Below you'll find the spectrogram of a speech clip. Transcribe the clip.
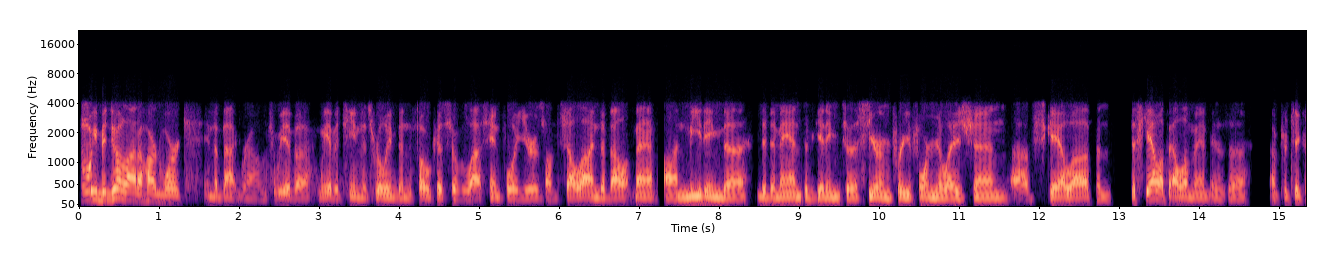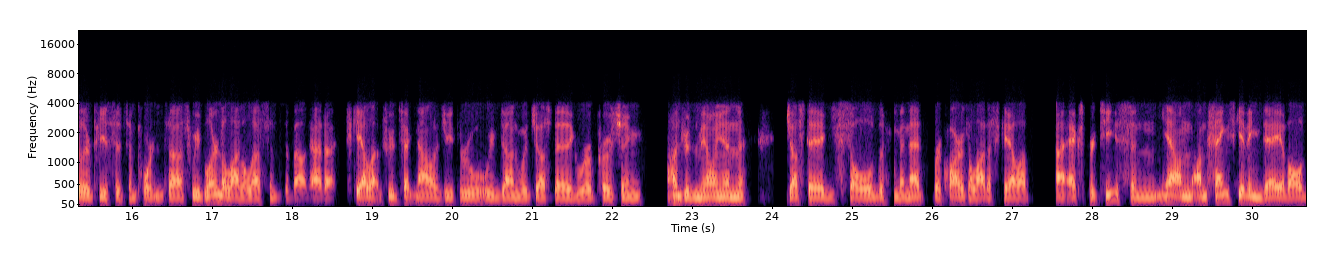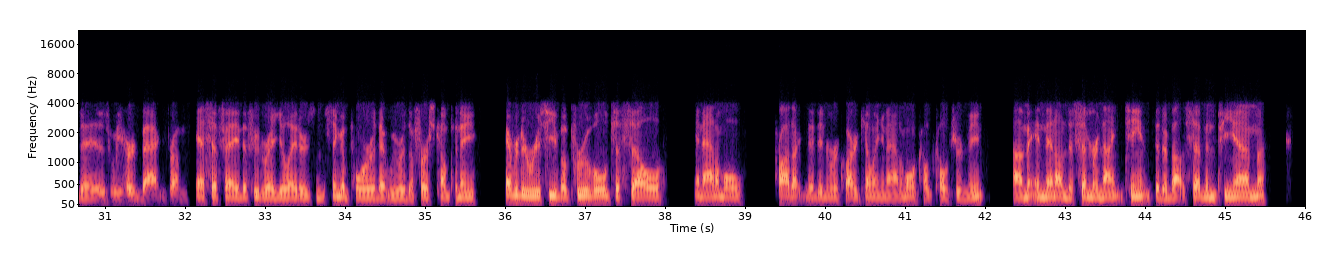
Well, we've been doing a lot of hard work in the background. So we have a we have a team that's really been focused over the last handful of years on cell line development, on meeting the the demands of getting to a serum free formulation, of scale up, and the scale up element is a a particular piece that's important to us. We've learned a lot of lessons about how to scale up food technology through what we've done with Just Egg. We're approaching 100 million just eggs sold, and that requires a lot of scale up uh, expertise. And yeah, on, on Thanksgiving Day of all days, we heard back from SFA, the food regulators in Singapore, that we were the first company ever to receive approval to sell an animal product that didn't require killing an animal called cultured meat. Um, and then on December 19th at about 7 p.m.,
